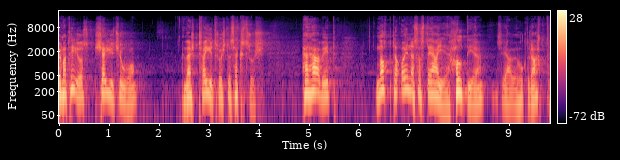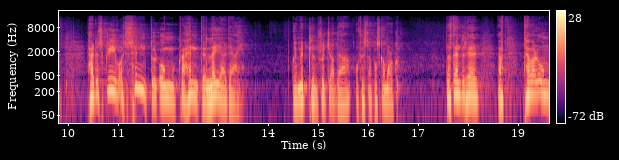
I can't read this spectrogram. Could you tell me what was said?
I Matteus 22, vers 2-6, her har vi nok det øyneste steget, halvdige, sier jeg vi hukt rett, her det skriver et synder om hva hendte leier deg og i midtelen frutja det og fyrsta påska morgon. Det stender her at det var om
